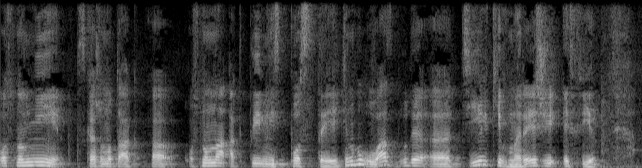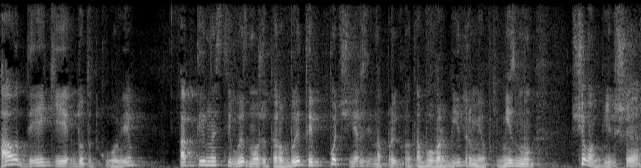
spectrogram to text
основні, скажімо так, е, основна активність по стейкінгу у вас буде е, тільки в мережі ефір. А от деякі додаткові активності ви зможете робити по черзі, наприклад, або в арбітрумі, оптимізму, що вам більше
